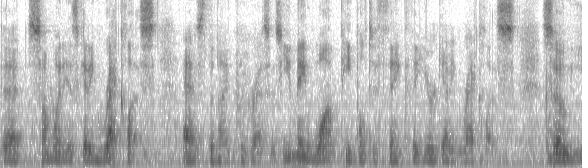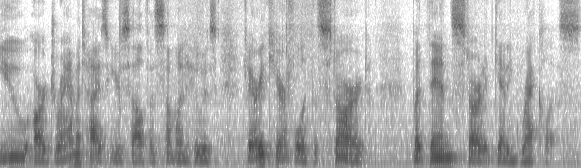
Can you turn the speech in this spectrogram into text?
that someone is getting reckless as the night progresses. You may want people to think that you're getting reckless. So you are dramatizing yourself as someone who is very careful at the start but then started getting reckless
